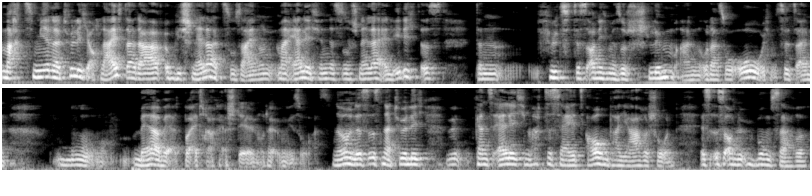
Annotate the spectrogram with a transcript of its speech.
macht es mir natürlich auch leichter, da irgendwie schneller zu sein. Und mal ehrlich, wenn das so schneller erledigt ist, dann fühlt sich das auch nicht mehr so schlimm an oder so, oh, ich muss jetzt einen Mehrwertbeitrag erstellen oder irgendwie sowas. Ne? Und das ist natürlich, ganz ehrlich, macht es ja jetzt auch ein paar Jahre schon. Es ist auch eine Übungssache.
